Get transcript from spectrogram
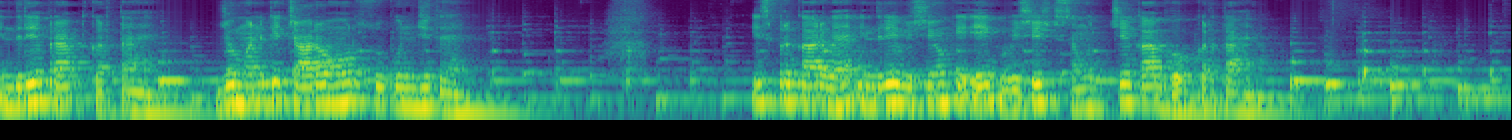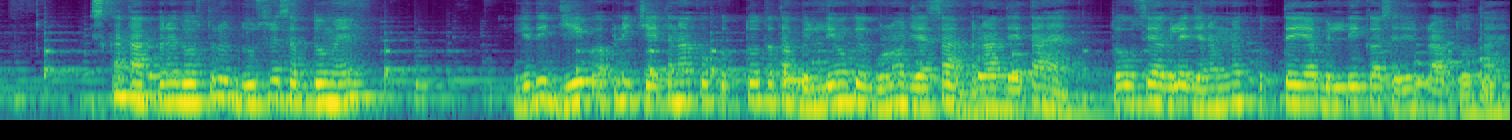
इंद्रिय प्राप्त करता है, जो मन के चारों ओर सुपुंजित है। इस प्रकार वह इंद्रिय विषयों के एक विशिष्ट समुच्चय का भोग करता है। इसका तात्पर्य दोस्तों, दूसरे शब्दों में, यदि जीव अपनी चेतना को कुत्तों तथा बिल्लियों के गुणों जैसा बना देता है तो उसे अगले जन्म में कुत्ते या बिल्ली का शरीर प्राप्त होता है,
